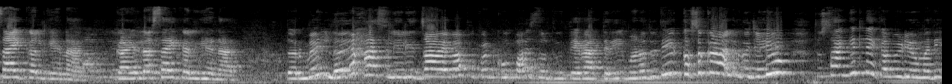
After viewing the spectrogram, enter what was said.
सायकल घेणार गाईला सायकल घेणार. तर मी लय हसलेली जावे बापू पण खूप हसत होते रात्री. म्हणत होते कसं कळालं म्हणजे येऊ तू सांगितलंय का व्हिडिओमध्ये?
